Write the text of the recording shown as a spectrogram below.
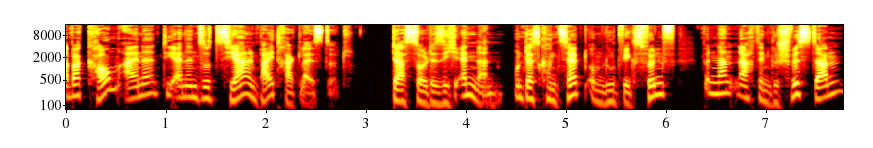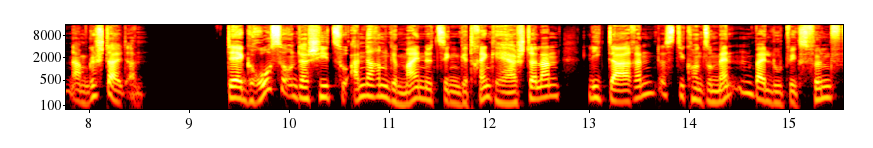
aber kaum eine, die einen sozialen Beitrag leistet. Das sollte sich ändern und das Konzept um Ludwigs 5, benannt nach den Geschwistern, nahm Gestalt an. Der große Unterschied zu anderen gemeinnützigen Getränkeherstellern liegt darin, dass die Konsumenten bei Ludwigs 5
